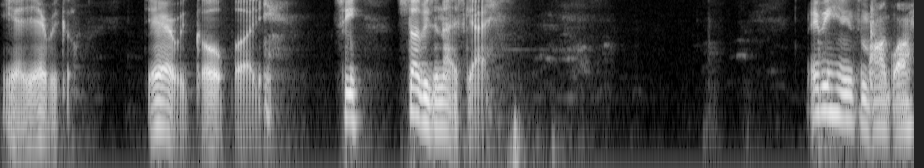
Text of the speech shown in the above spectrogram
Yeah, there we go. There we go, buddy. See, Stubie's a nice guy. Maybe he needs some agua.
